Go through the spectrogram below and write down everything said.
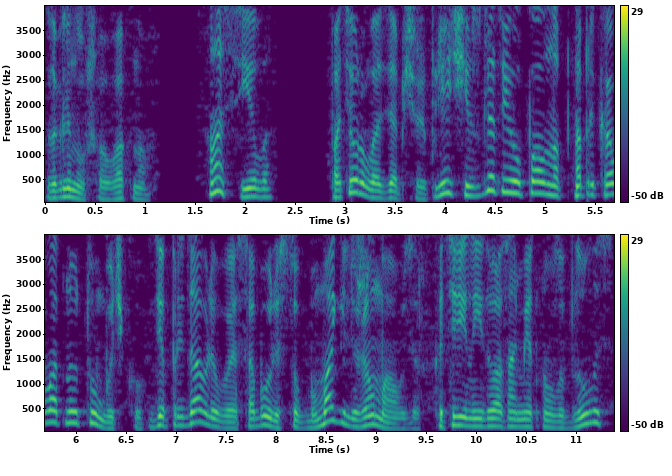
заглянувшего в окно. Она села, Потерла озябшие плечи, и взгляд ее упал на, на прикроватную тумбочку, где, придавливая собой листок бумаги, лежал маузер. Катерина едва заметно улыбнулась,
